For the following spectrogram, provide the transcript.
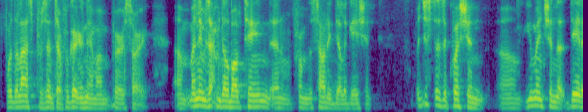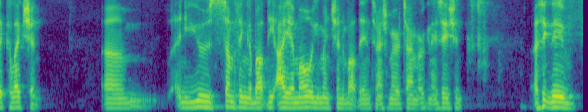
for the last presenter. I forgot your name. I'm very sorry. Um, my name is Ahmed Al Babtain and I'm from the Saudi delegation. But just as a question, um, you mentioned that data collection. Um, and you used something about the IMO. You mentioned about the International Maritime Organization. I think they've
